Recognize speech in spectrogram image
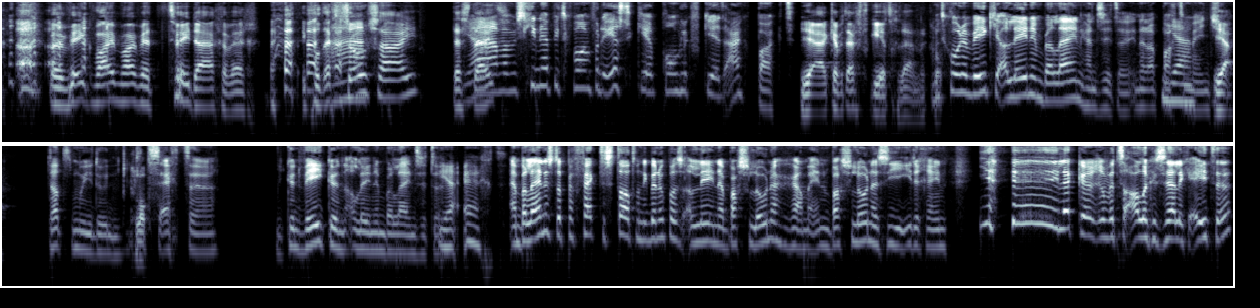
mijn week Weimar werd twee dagen weg. Ik vond het echt Ah. zo saai destijds. Ja, maar misschien heb je het gewoon voor de eerste keer per ongeluk verkeerd aangepakt. Ja, ik heb het echt verkeerd gedaan. Dat Je moet klopt. gewoon een weekje alleen in Berlijn gaan zitten, in een appartementje. Ja, Dat moet je doen. Klopt. Dat is echt... eh, je kunt weken alleen in Berlijn zitten. Ja, echt. En Berlijn is de perfecte stad, want ik ben ook wel eens alleen naar Barcelona gegaan. Maar in Barcelona zie je iedereen, jee, lekker met z'n allen gezellig eten.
